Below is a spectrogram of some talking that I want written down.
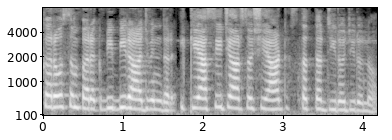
ਕਰੋ ਸੰਪਰਕ ਬੀਬੀ ਰਾਜਵਿੰਦਰ 81466 77009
